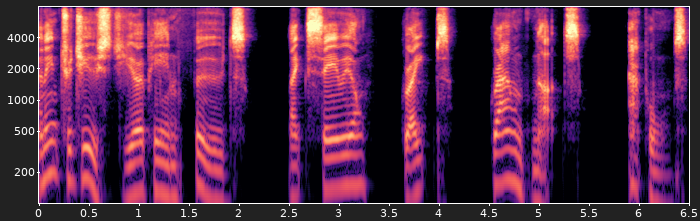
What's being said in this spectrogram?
and introduced European foods like cereal, grapes, ground nuts, apples,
